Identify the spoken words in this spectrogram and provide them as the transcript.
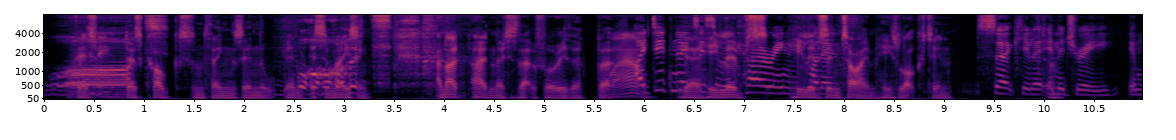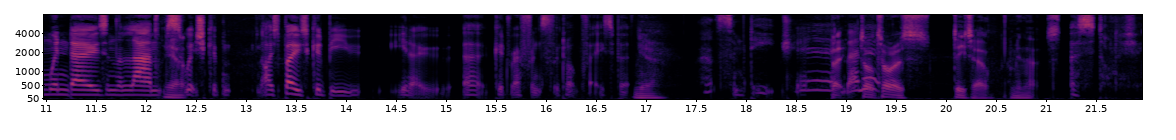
There's, What? there's cogs and things in the. In, it's amazing, and I, I hadn't noticed that before either. But wow, I did yeah, notice he a lives. recurring He lives kind in of time. He's locked in. circular Time. imagery in windows and the lamps, Yeah. which could, I suppose, could be, you know, uh, could reference the clock face. But Yeah, that's some deep shit, but Bennet. Del Toro's detail. I mean, that's Astonishing.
